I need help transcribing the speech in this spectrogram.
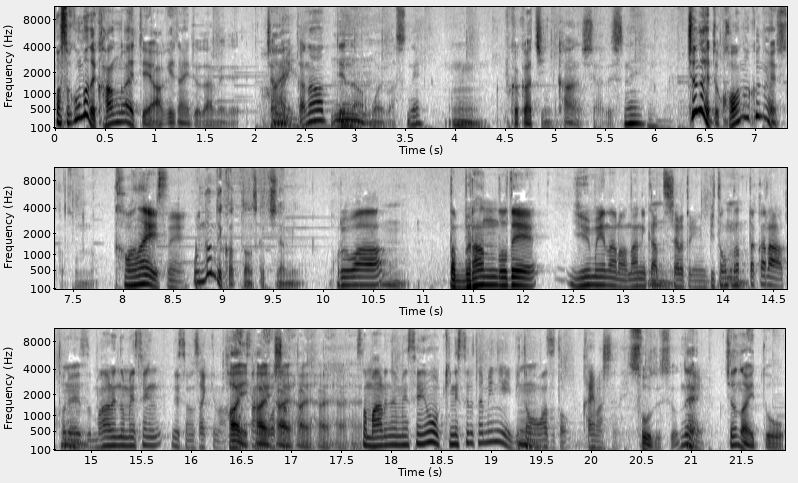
まあ、そこまで考えてあげないとダメでじゃないかなっていうのは思いますね、うん。付加価値に関してはですね、じゃないと買わなくないですかそんな。買わないですね。これなんで買ったんですかちなみに、これは、うん。ブランドで有名なのは何かって調べた時にビトンだったから、とりあえず周りの目線ですよねさっきのはいはいおっしゃったはいはいはいはいその周りの目線を気にするためにビトンをわざと買いましたね、そうですよね、はい。じゃないと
